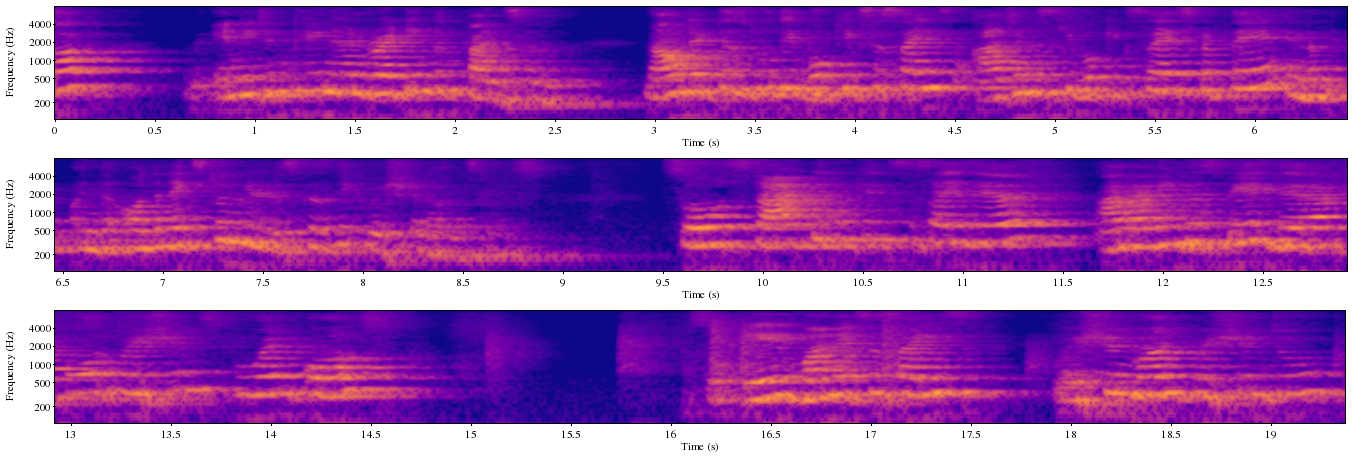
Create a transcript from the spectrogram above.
work in it in clean handwriting with pencil now let us do the book exercise आज हम इसकी बुक एक्सरसाइज करते हैं. In in on the next one we will discuss the question answers so start the book exercise here I am having this page there are four questions true and false So A one exercise, question one, question two,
